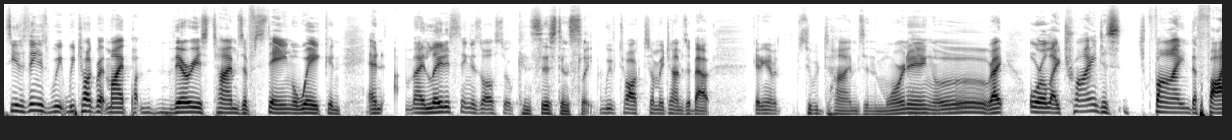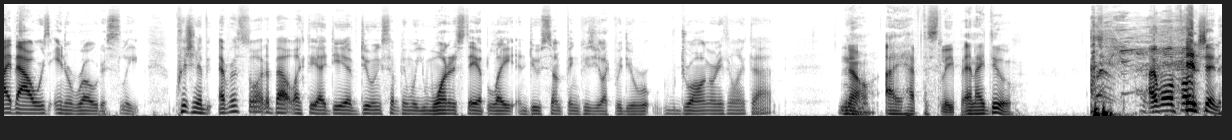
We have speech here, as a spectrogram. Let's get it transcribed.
see the thing is we, we talked about my various times of staying awake and and my latest thing is also consistent sleep. We've talked so many times about getting up at stupid times in the morning, oh right, or like trying to find the five hours in a row to sleep. Christian, have you ever thought about like the idea of doing something where you wanted to stay up late and do something because you like with your drawing or anything like that? No, I have to sleep, and I do. I won't function.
